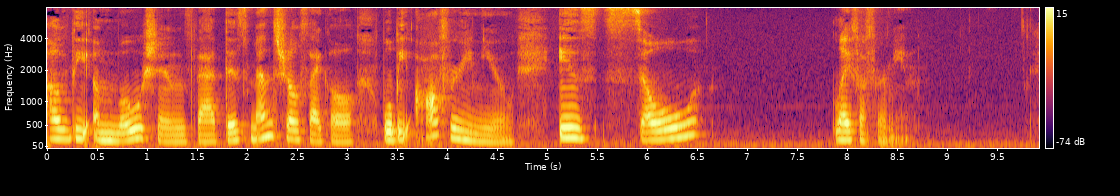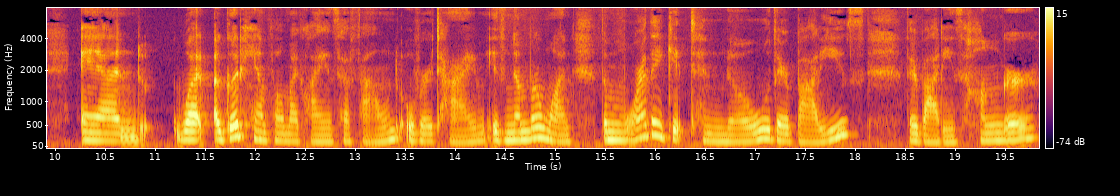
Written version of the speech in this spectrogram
of the emotions that this menstrual cycle will be offering you is so life affirming. And what a good handful of my clients have found over time is number one, the more they get to know their bodies, their body's hunger,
